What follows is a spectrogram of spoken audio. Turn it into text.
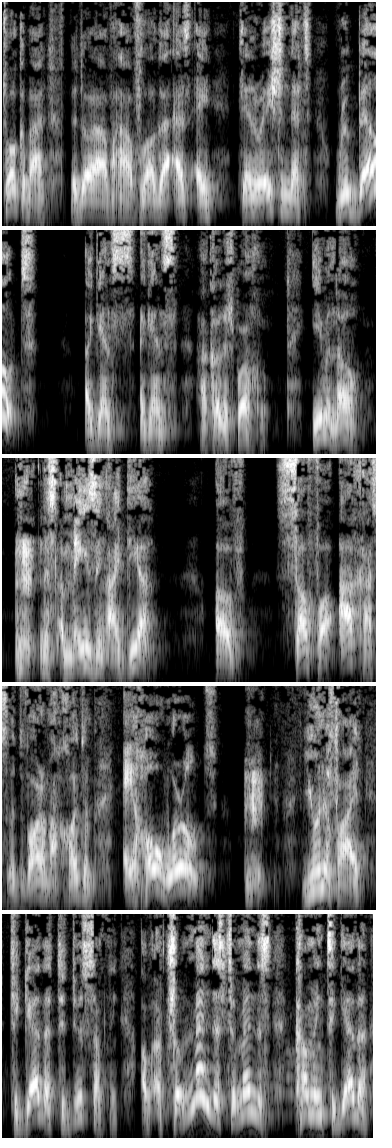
talk about the Dora of Haflaga as a generation that rebelled against, against HaKadosh Baruch Hu. Even though this amazing idea of Safa, Achas, Udvaram, Achodim, a whole world unified together to do something, a, a tremendous, tremendous coming together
